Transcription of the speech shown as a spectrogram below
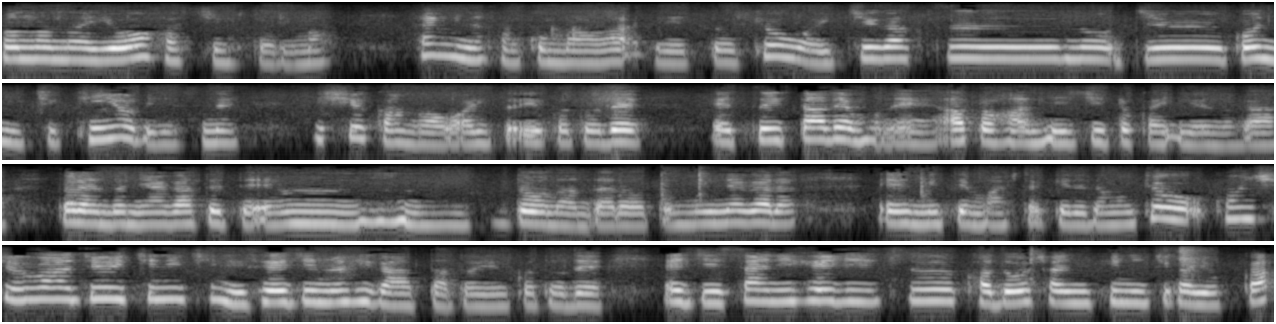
そんな内容を発信しております。はい、皆さんこんばんは。えっと、今日は1月の15日金曜日ですね。1週間が終わりということで、え、ツイッターでもね、あと半日とかいうのがトレンドに上がってて、うん、どうなんだろうと思いながら、え、見てましたけれども、今日、今週は11日に成人の日があったということで、え実際に平日稼働者日にちが4日？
